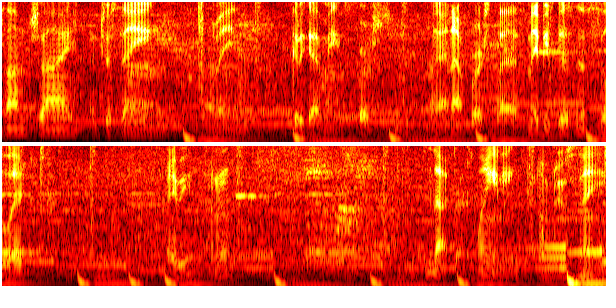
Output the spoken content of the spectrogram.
So I'm shy. I'm just saying. I mean, could have got me first. Uh, not first class. Maybe business select. Maybe. I don't know. I'm not complaining. I'm just saying.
